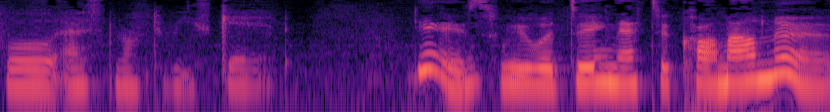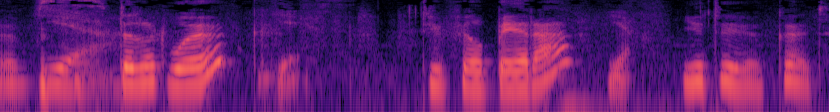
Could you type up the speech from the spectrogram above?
for us not to be scared. Yes, we were doing that to calm our nerves. Yeah. Did it work? Yes. Do you feel better? Yeah. You do. Good.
